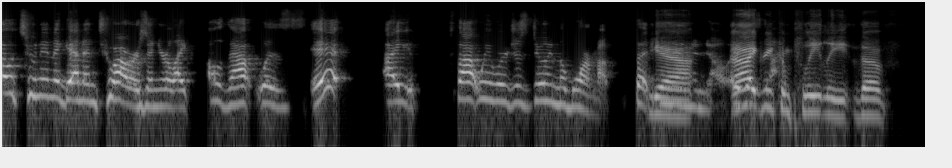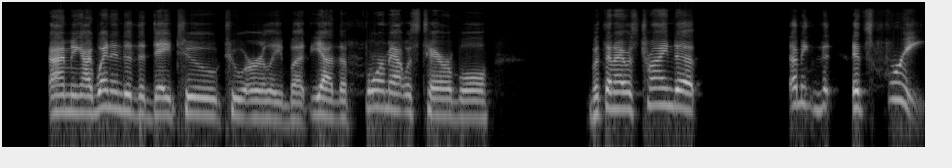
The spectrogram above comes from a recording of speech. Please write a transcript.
oh tune in again in two hours and you're like oh that was it i thought we were just doing the warm-up but Yeah, no no no I agree not. completely. The, I mean, I went into the day two too early, but yeah, the format was terrible. But then I was trying to, I mean, th- it's free.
